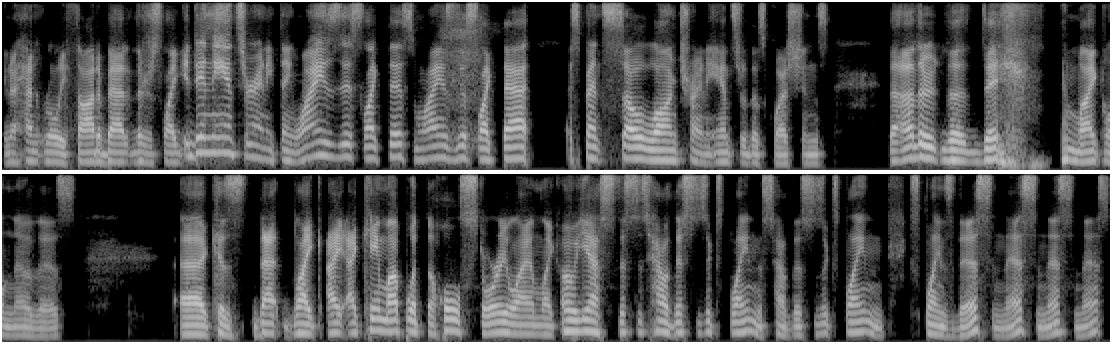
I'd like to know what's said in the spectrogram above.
you know hadn't really thought about it. They're just like, it didn't answer anything. Why is this like this? And why is this like that? I spent so long trying to answer those questions. The other the day, and Michael know this uh, because that like I, I came up with the whole storyline like oh yes this is how this is explained this is how this is explained explains this and this and this and this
